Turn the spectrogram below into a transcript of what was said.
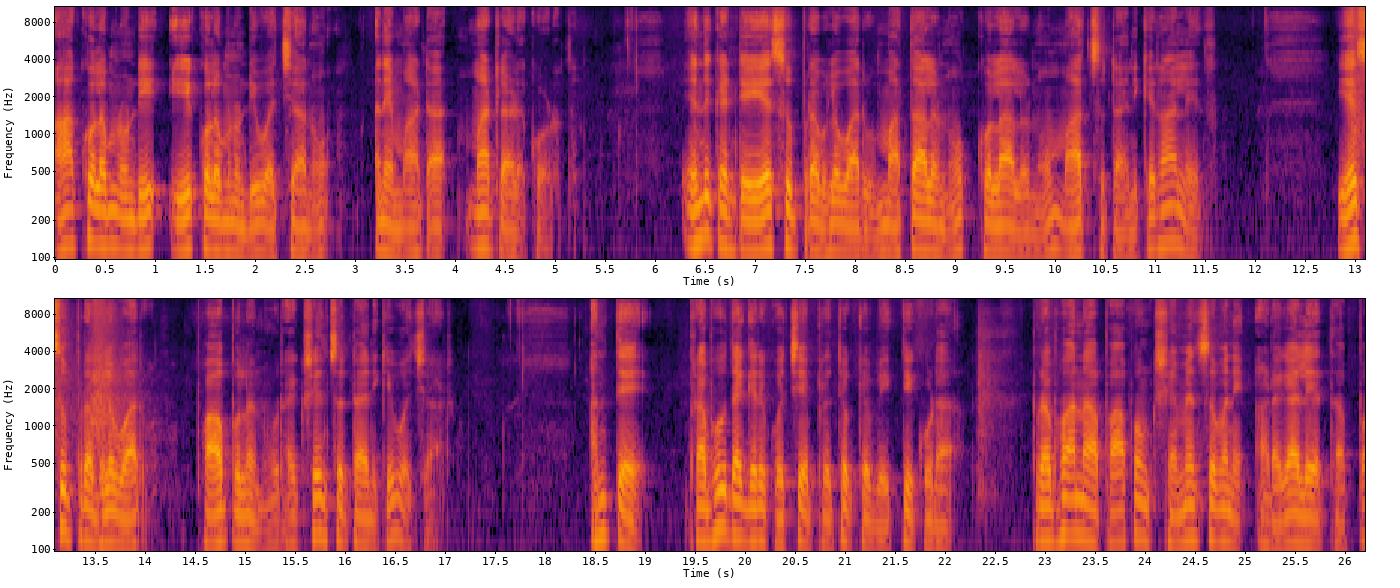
ఆ కులం నుండి ఈ కులం నుండి వచ్చాను అనే మాట మాట్లాడకూడదు. ఎందుకంటే యేసు ప్రభుల వారు మతాలను కులాలను మార్చటానికి రాలేదు. యేసు ప్రభుల వారు పాపులను రక్షించటానికి వచ్చాడు అంతే ప్రభు దగ్గరికి వచ్చే ప్రతి ఒక్క వ్యక్తి కూడా ప్రభా నా పాపం క్షమించమని అడగాలే తప్ప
